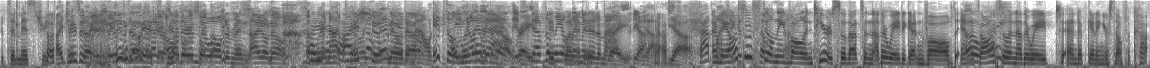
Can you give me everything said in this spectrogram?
It's a mystery. I just know, It's know a that each other in almost sold out. bewilderment. I don't know. We're not I telling should you. know limited amount. It's a limited amount, It's right. definitely It's a limited. limited amount. Right. Yeah. Yes. Yeah. That and might we also still need that. volunteers, so that's another way to get involved, and Oh, it's also right. another way to end up getting yourself a cup.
